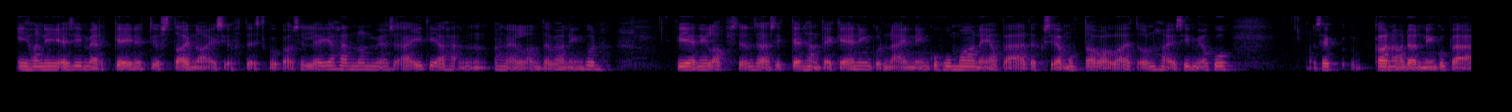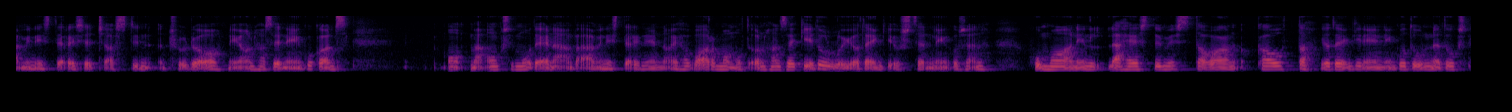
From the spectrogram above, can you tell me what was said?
ihania esimerkkejä nyt jostain naisjohteista, kuka silleen, ja hän on myös äiti ja hän, hänellä on tämä niin kuin pieni lapsensa ja sitten hän tekee niin kuin näin niin kuin humaaneja päätöksiä, mutta tavallaan, että onhan esim. joku se Kanadan niin kuin pääministeri, se Justin Trudeau, niin onhan se niin kuin kans, onko se muuten enää pääministeri, niin en ole ihan varma, mutta onhan sekin tullut jotenkin just sen, niin kuin sen humaanin lähestymistavan kautta jotenkin niin, niin kuin tunnetuksi.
